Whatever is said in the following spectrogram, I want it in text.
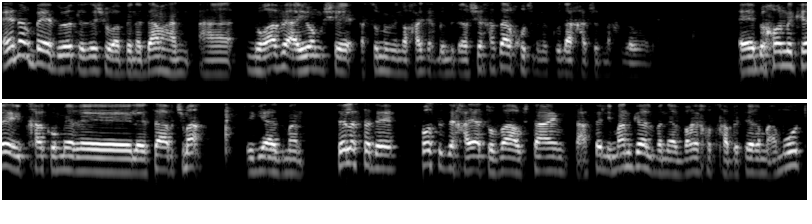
אין הרבה עדויות לזה שהוא הבן אדם הנורא והיום שעשו ממנו אחר כך במדרשי חז"ל, חוץ מנקודה אחת שעוד נחזור אליה. בכל מקרה, יצחק אומר לעשו, תשמע, הגיע הזמן, צא לשדה, תפוס איזה חיה טובה או שתיים, תעשה לי מנגל ואני אברך אותך בטרם אמות,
